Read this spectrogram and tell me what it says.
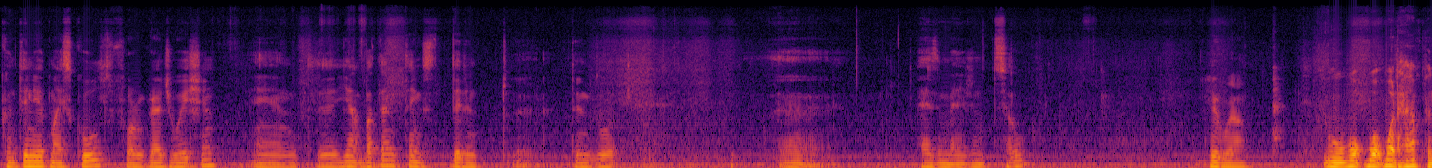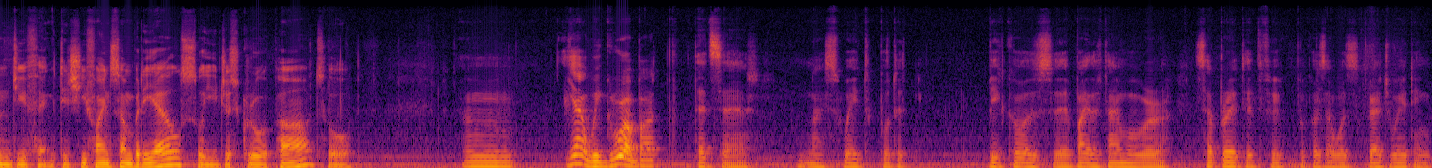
continued my school for graduation, and uh, yeah, but then things didn't uh, didn't go uh, as imagined. So here we are. Well, what, what what happened? Do you think? Did she find somebody else, or you just grew apart, or Um, yeah, we grew apart. That's a nice way to put it. Because uh, by the time we were separated, because I was graduating,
